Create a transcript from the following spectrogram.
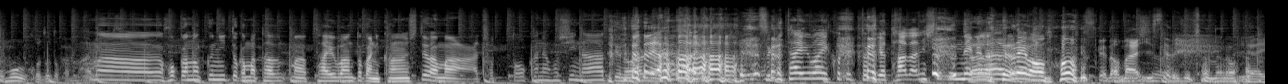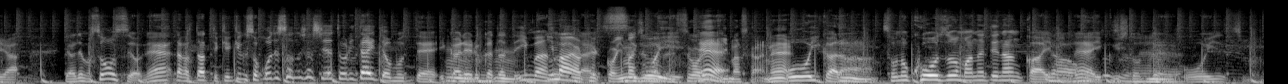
思うこととかもあるまあ他の国とか、まあたまあ、台湾とかに関してはまあちょっとお金欲しいなっていうのはある次 台湾行く時はタダにしてくんねえかなぐらいは思うんですけどまあいいっすよ別にそんなのいやいやいやでもそうっすよね。だからだって結局そこでその写真を撮りたいと思って行かれる方って今今代は結構今すごいすごい言いますからね。多いから、うん。その構図を真似て何回もいやね。行く人って多いですもんね。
